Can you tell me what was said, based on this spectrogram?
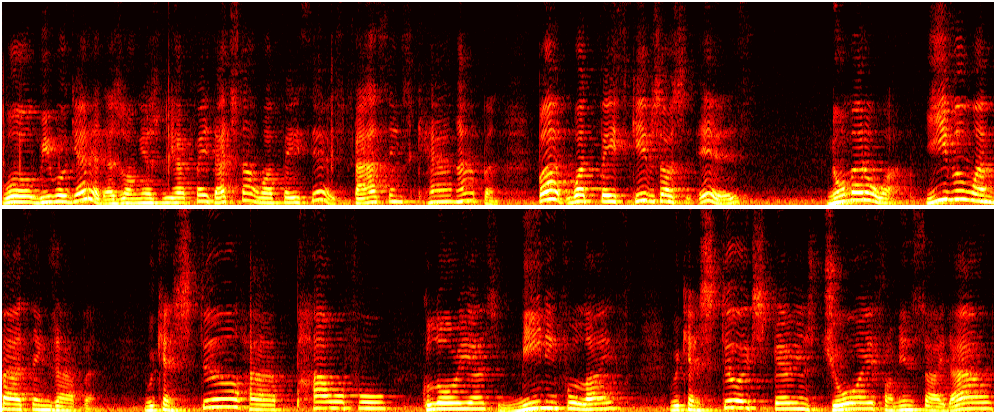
will we will get it as long as we have faith. That's not what faith is. Bad things can happen. But what faith gives us is no matter what, even when bad things happen, we can still have powerful, glorious, meaningful life. We can still experience joy from inside out.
